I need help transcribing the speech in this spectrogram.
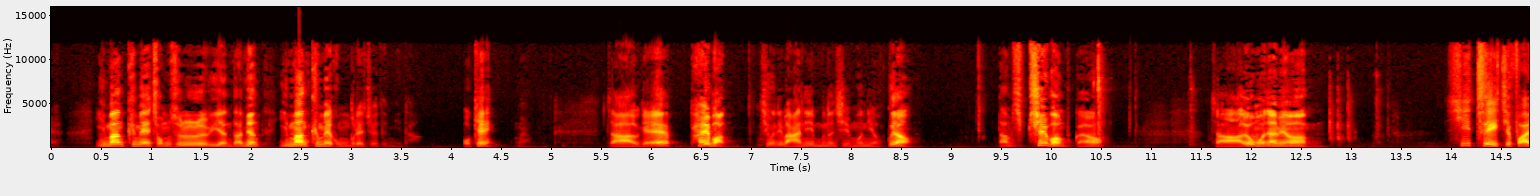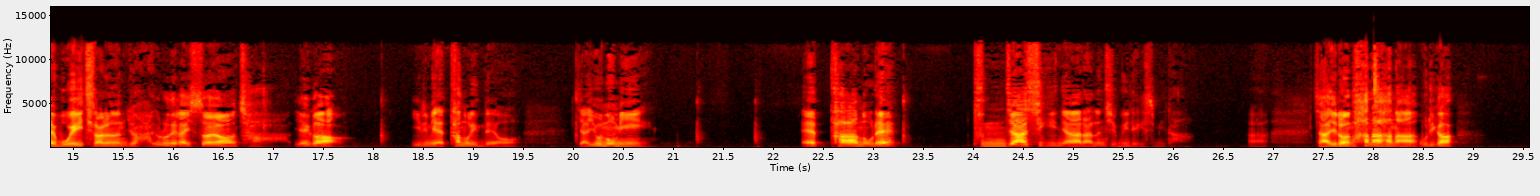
예. 이만큼의 점수를 위한다면 이만큼의 공부를 해줘야 됩니다. 오케이? 자, 이게 8번. 친구들이 많이 묻는 질문이었고요. 다음 17번 볼까요? 자, 이거 뭐냐면 C2H5OH라는 야, 요런 애가 있어요. 자, 얘가 이름이 에탄올인데요. 야, 요 놈이 에탄올의 분자식이냐라는 질문이 되겠습니다. 아, 자, 이런 하나하나 우리가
